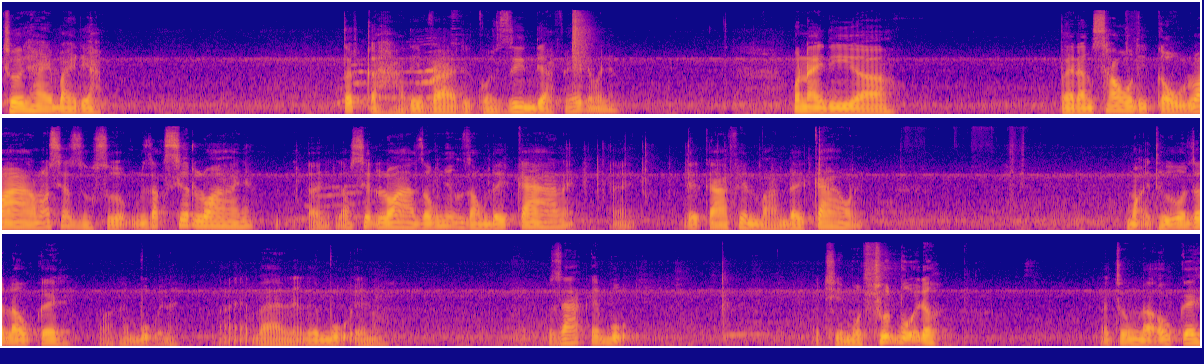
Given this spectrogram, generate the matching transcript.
chơi hay bài đẹp. Tất cả thì về thì còn zin đẹp hết các bác nhé. Con này thì ờ, về đằng sau thì cầu loa nó sẽ sử dụng rắc xiết loa nhé. Đấy, rắc xiết loa giống những dòng DK đấy. đấy. DK phiên bản đời cao đấy. Mọi thứ còn rất là ok. Hoặc cái bụi này. Đấy, và những cái bụi này. Rác cái bụi chỉ một chút bụi thôi nói chung là ok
